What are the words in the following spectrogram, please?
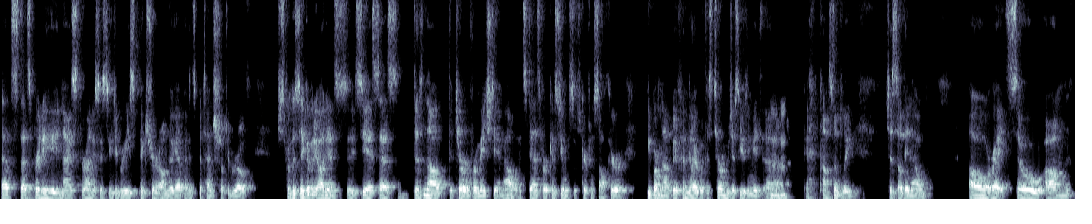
That's that's pretty nice 360 degrees picture on the app and its potential to growth just for the sake of the audience, CSS does not deter from HTML. It stands for Consumer Subscription Software. People are not familiar with this term. We're just using it uh, mm-hmm. constantly, just so they know. All right. So, um,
